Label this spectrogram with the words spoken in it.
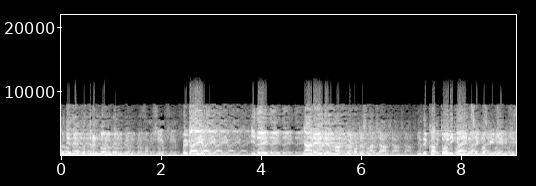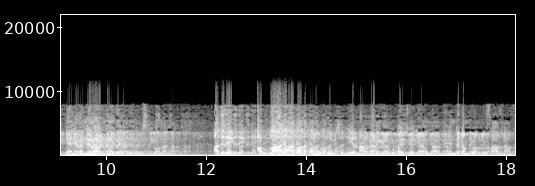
പുതിയ നിയമത്തിനുണ്ടോ എന്നുള്ള എനിക്ക് മൂപ്പര സംശയം. ഒരു കാര്യം. ഇത് ഞാൻ എഴുതിയെന്ന ഒരു കൊട്ടേഷൻ അല്ല. ഇത് കത്തോലിക്ക എൻസൈക്ലോപീഡിയാണ് ക്രിസ്ത്യാനികൾ തന്നെയാണ് വെക്കുന്നത് മുസ്ലിങ്ങളൊന്നല്ല. അതിൽ അള്ളാ എന്ന പദത്തിന് കൊടുത്ത വിശദീകരണമാണ്. വേണമെങ്കിൽ നമുക്ക് പരിശോധിക്കാവുന്നതാണ്. എന്റെ കമ്പ്യൂട്ടറിന്റെ സാധനമാണ്.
